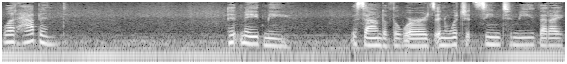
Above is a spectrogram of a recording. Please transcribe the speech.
What happened? It made me, the sound of the words in which it seemed to me that I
